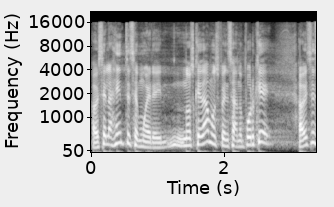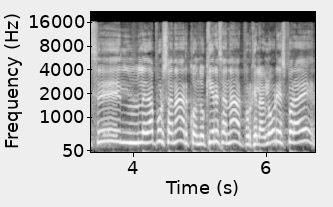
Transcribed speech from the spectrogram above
A veces la gente se muere y nos quedamos pensando, ¿por qué? A veces Él le da por sanar cuando quiere sanar, porque la gloria es para Él.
